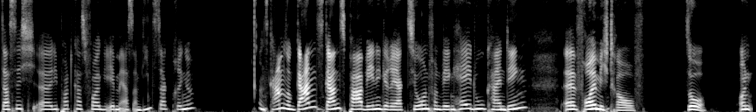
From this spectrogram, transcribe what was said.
dass ich äh, die Podcast-Folge eben erst am Dienstag bringe. Und es kamen so ganz, ganz paar wenige Reaktionen von wegen, hey du, kein Ding, äh, freu mich drauf. So. Und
